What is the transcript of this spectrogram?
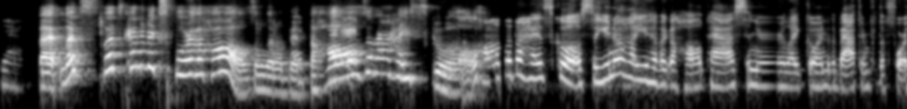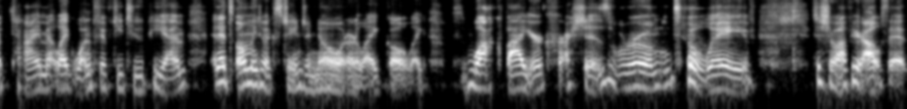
Yeah. But let's let's kind of explore the halls a little bit. Okay. The halls of our high school. The halls of the high school. So you know how you have like a hall pass and you're like going to the bathroom for the fourth time at like 1:52 p.m. and it's only to exchange a note or like go like walk by your crush's room to wave to show off your outfit.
